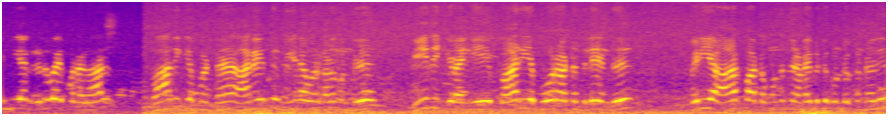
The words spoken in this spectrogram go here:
இந்தியன் நிலுவைப்படலால் பாதிக்கப்பட்ட அனைத்து மீனவர்களும் இன்று வீதிக்கிறங்கி பாரிய போராட்டத்திலே இன்று பெரிய ஆர்ப்பாட்டம் கொண்டு நடைபெற்றுக் கொண்டிருக்கின்றது.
